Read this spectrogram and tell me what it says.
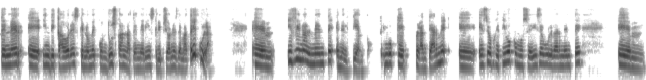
tener eh, indicadores que no me conduzcan a tener inscripciones de matrícula. Em, y finalmente, en el tiempo. Tengo que plantearme eh, ese objetivo, como se dice vulgarmente, em,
